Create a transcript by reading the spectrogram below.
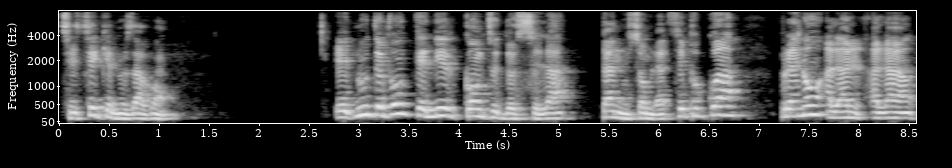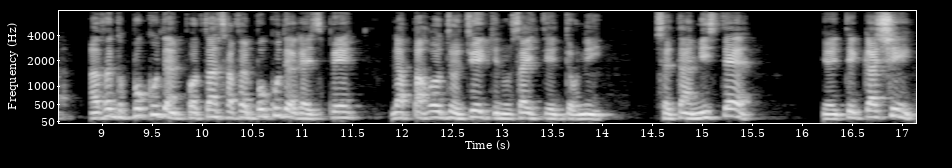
C'est ce que nous avons. Et nous devons tenir compte de cela quand nous sommes là. C'est pourquoi prenons avec beaucoup d'importance, avec beaucoup de respect, la parole de Dieu qui nous a été donnée. C'est un mystère qui a été caché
